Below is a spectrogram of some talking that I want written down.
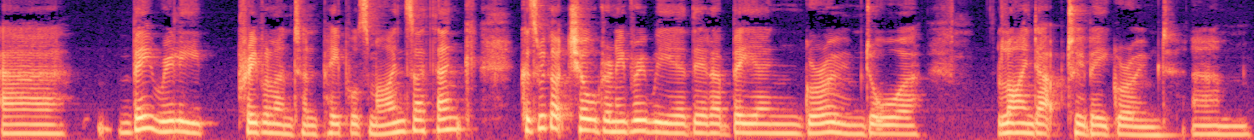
uh, be really prevalent in people's minds. I think because we've got children everywhere that are being groomed or lined up to be groomed. Um,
